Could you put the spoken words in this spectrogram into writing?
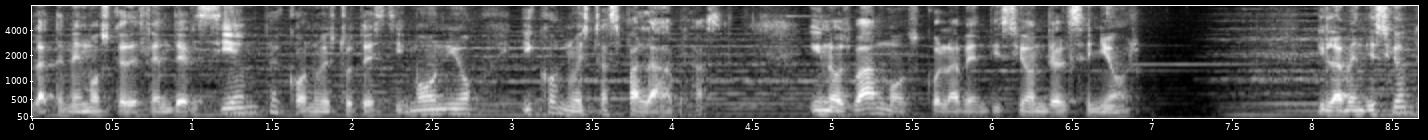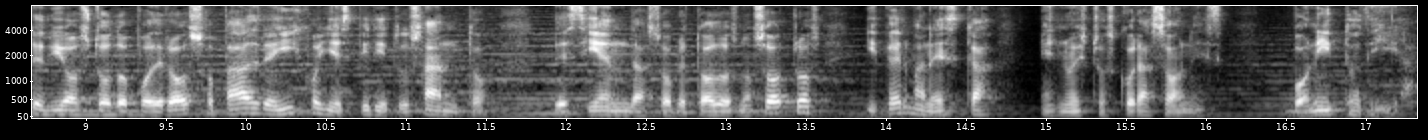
La tenemos que defender siempre con nuestro testimonio y con nuestras palabras. Y nos vamos con la bendición del Señor. Y la bendición de Dios Todopoderoso, Padre, Hijo y Espíritu Santo, descienda sobre todos nosotros y permanezca en nuestros corazones. Bonito día.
